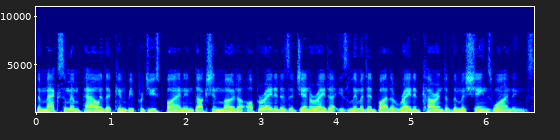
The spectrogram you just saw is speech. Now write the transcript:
The maximum power that can be produced by an induction motor operated as a generator is limited by the rated current of the machine's windings.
